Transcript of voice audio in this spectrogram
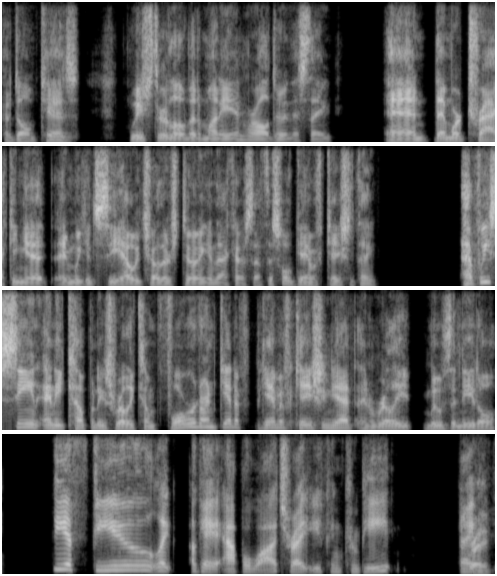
adult kids. We each threw a little bit of money in. We're all doing this thing. And then we're tracking it and we can see how each other's doing and that kind of stuff. This whole gamification thing. Have we seen any companies really come forward on gamification yet and really move the needle? See a few, like, okay, Apple Watch, right? You can compete. I right.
